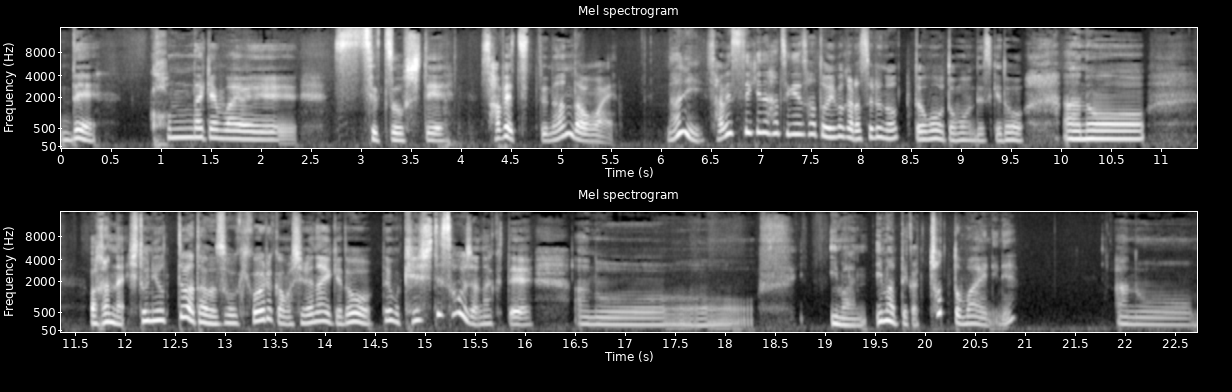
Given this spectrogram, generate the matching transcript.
で、こんだけ前説をして、差別ってなんだお前？何？差別的な発言佐藤今からするの？って思うと思うんですけど、あのー、わかんない。人によっては多分そう聞こえるかもしれないけど、でも決してそうじゃなくて、あのー、今、今っていうかちょっと前にね、あの、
